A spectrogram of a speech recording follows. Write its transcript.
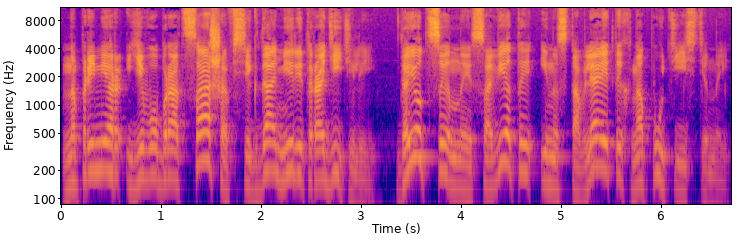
Например, его брат Саша всегда мирит родителей, дает ценные советы и наставляет их на путь истинный.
